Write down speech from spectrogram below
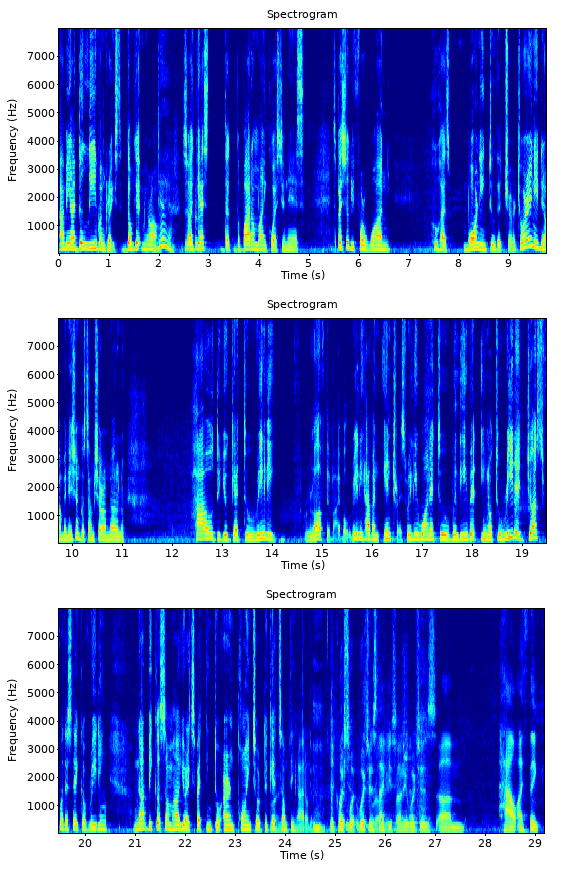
I mean, I believe in grace. Don't get me wrong. Yeah, yeah, So I guess the, the bottom line question is, especially for one who has born into the church or any denomination, because I'm sure I'm not alone, how do you get to really love the Bible, really have an interest, really wanted to believe it, you know, to read it just for the sake of reading, not because somehow you're expecting to earn points or to get something out of it. Good question. wh- Which is, Really thank good you, Sonny, question. which is um, how I think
